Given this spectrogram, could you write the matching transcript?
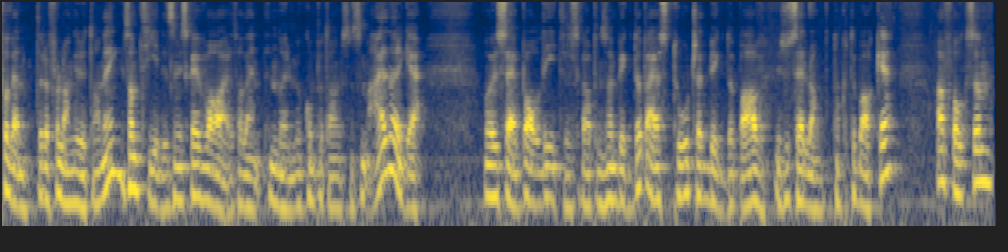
forventer og forlanger utdanning, samtidig som vi skal ivareta den enorme kompetansen som er i Norge. Og vi ser på alle de IT-selskapene som er bygd opp, er jo stort sett bygd opp av, hvis du ser langt nok tilbake, av folk som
